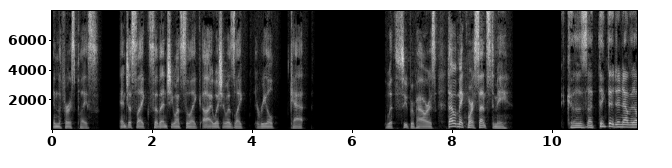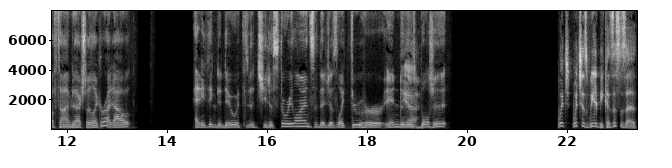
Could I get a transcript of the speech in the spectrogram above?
in the first place? And just like so then she wants to like, oh, I wish it was like a real cat with superpowers. That would make more sense to me. because I think they didn't have enough time to actually like write out anything to do with the cheetah storyline, so they just like threw her into this bullshit. Which which is weird because this is a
